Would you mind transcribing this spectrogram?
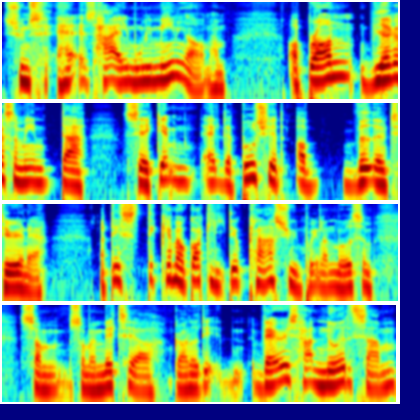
synes, har alle mulige meninger om ham. Og Bronn virker som en, der ser igennem alt det bullshit, og ved, hvem Tyrion er. Og det, det kan man jo godt lide. Det er jo klarsyn på en eller anden måde, som, som, som er med til at gøre noget. Det, Varys har noget af det samme.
